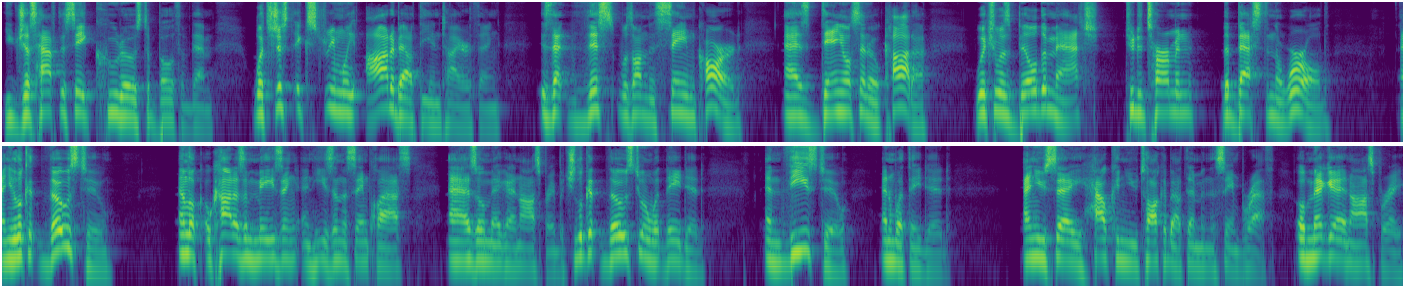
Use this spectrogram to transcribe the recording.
you just have to say kudos to both of them. What's just extremely odd about the entire thing is that this was on the same card as Danielson Okada, which was build a match to determine the best in the world. And you look at those two, and look, Okada's amazing and he's in the same class as Omega and Ospreay. But you look at those two and what they did, and these two and what they did, and you say, how can you talk about them in the same breath? Omega and Ospreay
